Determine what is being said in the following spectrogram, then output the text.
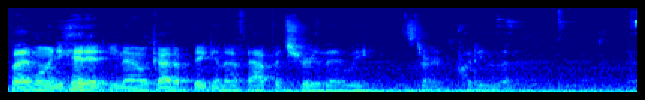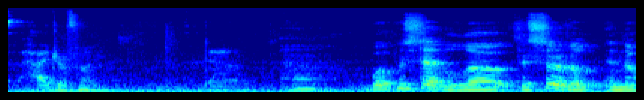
but when we hit it, you know, it got a big enough aperture that we started putting the, the hydrophone down. What was that low? There's sort of a, in the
